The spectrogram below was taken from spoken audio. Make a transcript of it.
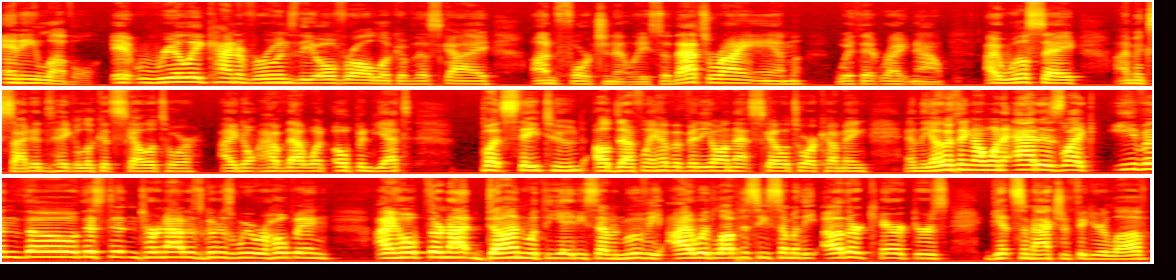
any level. It really kind of ruins the overall look of this guy, unfortunately. So that's where I am with it right now. I will say I'm excited to take a look at Skeletor. I don't have that one opened yet, but stay tuned. I'll definitely have a video on that Skeletor coming. And the other thing I want to add is like, even though this didn't turn out as good as we were hoping, I hope they're not done with the 87 movie. I would love to see some of the other characters get some action figure love,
